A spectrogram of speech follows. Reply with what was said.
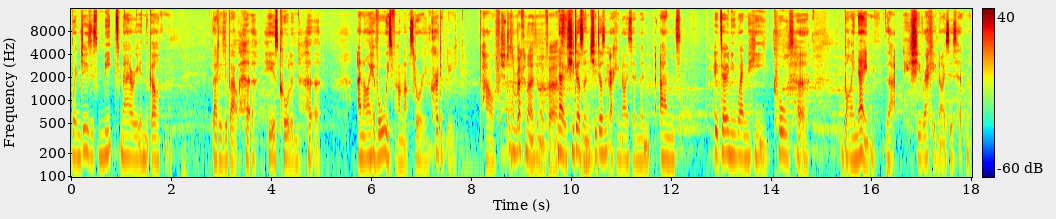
when Jesus meets Mary in the garden, that is about her. He is calling her. And I have always found that story incredibly powerful. She doesn't recognise him at first. No, she doesn't. She doesn't recognise him, and and it's only when he calls her by name that she recognises him.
